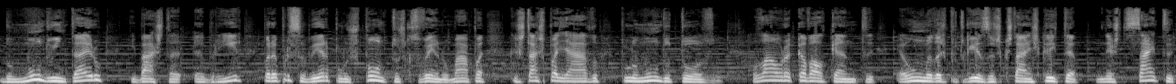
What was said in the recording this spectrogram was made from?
do mundo inteiro e basta abrir para perceber pelos pontos que se veem no mapa que está espalhado pelo mundo todo. Laura Cavalcante é uma das portuguesas que está inscrita neste site,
